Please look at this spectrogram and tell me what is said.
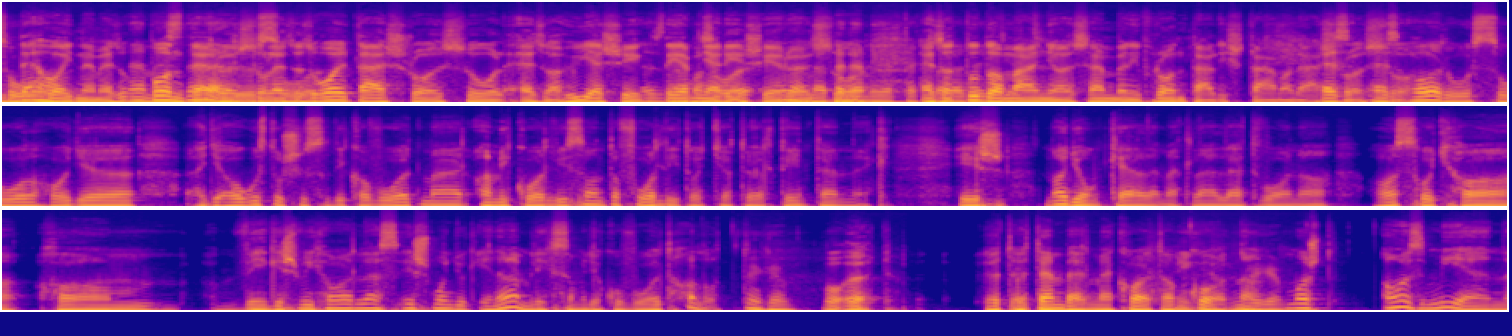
Dehogy nem, ez nem, pont ez erről, erről szól. szól. Ez az oltásról szól, ez a hülyeség ez térnyeréséről szól, nem ez a tudományjal szembeni frontális támadásról ez, szól. Ez arról szól, hogy egy augusztus 20-a volt már, amikor viszont a fordítottja történt ennek. És nagyon kellemetlen lett volna az, hogyha ha véges vihar lesz, és mondjuk én nem emlékszem, hogy akkor volt halott. Igen. Ó, öt öt, öt ember meghalt akkor. Igen, Na, igen. most az milyen,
